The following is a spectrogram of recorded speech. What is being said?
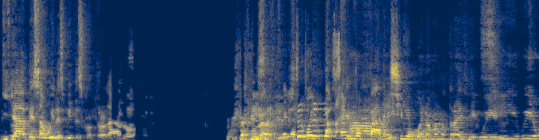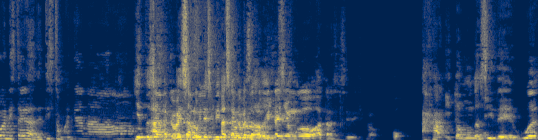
Y ya ves a Will Smith descontrolado. Me la estoy pasando padrísimo. Qué buena mano traes, mi Will. Sí, Will, voy a necesitar ir dentista mañana. Y entonces Hasta ya que ves a Will Smith hasta que ves a Lupita Nyong'o atrás así diciendo, oh, Ajá, y todo el mundo así de... "What?".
